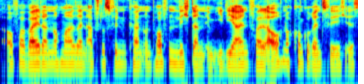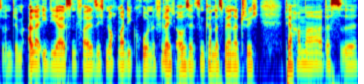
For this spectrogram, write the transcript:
auf Hawaii dann nochmal seinen Abschluss finden kann und hoffentlich dann im idealen Fall auch noch konkurrenzfähig ist und im alleridealsten Fall sich nochmal die Krone vielleicht aufsetzen kann. Das wäre natürlich der Hammer. Das äh,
